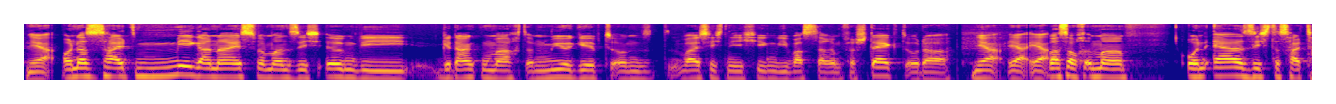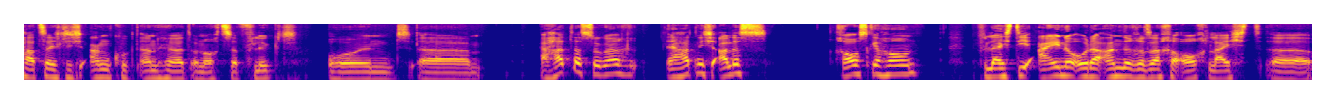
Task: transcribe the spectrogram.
Ja. Und das ist halt mega nice, wenn man sich irgendwie Gedanken macht und Mühe gibt und weiß ich nicht, irgendwie was darin versteckt oder Ja, ja, ja. was auch immer. Und er sich das halt tatsächlich anguckt, anhört und auch zerpflückt. Und ähm, er hat das sogar, er hat nicht alles rausgehauen. Vielleicht die eine oder andere Sache auch leicht äh,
